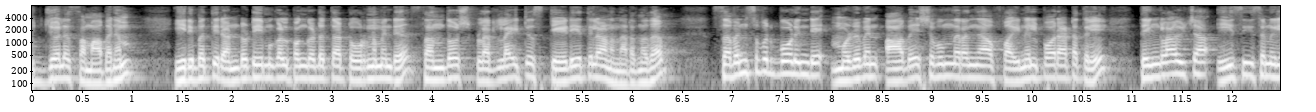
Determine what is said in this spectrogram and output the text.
ഉജ്ജ്വല സമാപനം. ഇരുപത്തിരണ്ട് ടീമുകൾ പങ്കെടുത്ത ടൂർണമെന്റ് സന്തോഷ് ഫ്ലഡ്ലൈറ്റ് സ്റ്റേഡിയത്തിലാണ് നടന്നത്. സെവൻസ് ഫുട്ബോളിന്റെ മുഴുവൻ ആവേശവും നിറഞ്ഞ ഫൈനൽ പോരാട്ടത്തിൽ തിങ്കളാഴ്ച ഈ സീസണിൽ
